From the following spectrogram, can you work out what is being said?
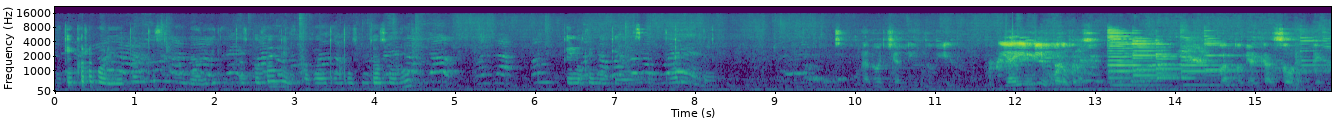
Ya que he recorrido tantos lugares y tantas cosas y he pasado tantas situaciones que lo que me queda es y andar. Una noche al lindo viejo. Y ahí mismo lo conocí. Cuando me alcanzó un espejo.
